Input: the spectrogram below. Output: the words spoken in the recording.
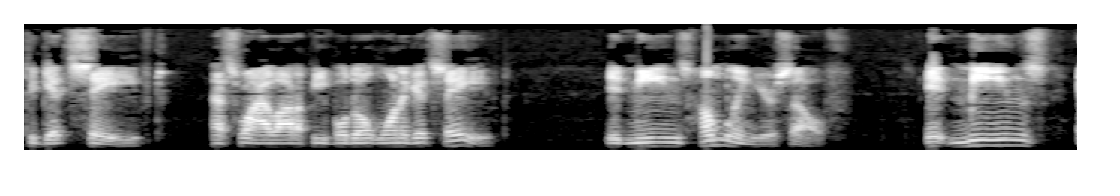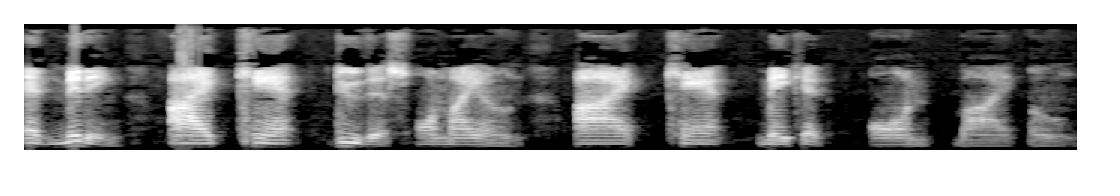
to get saved. That's why a lot of people don't want to get saved. It means humbling yourself. It means admitting, I can't do this on my own. I can't make it on my own.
